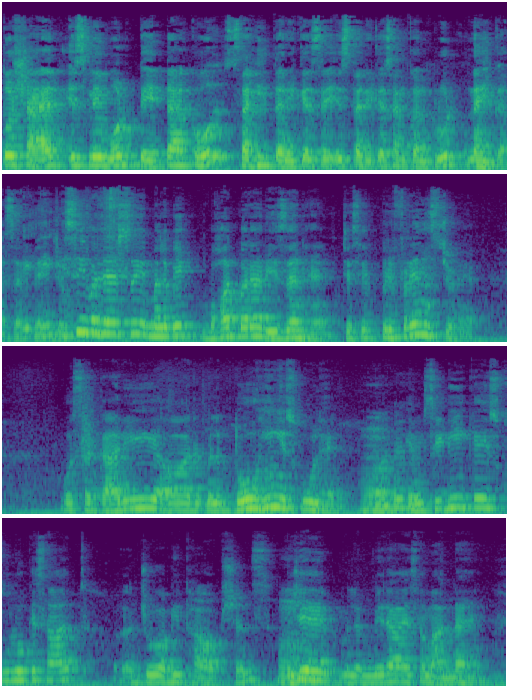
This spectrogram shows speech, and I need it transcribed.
तो शायद इसलिए वो डेटा को सही तरीके से इस तरीके से हम कंक्लूड नहीं कर सकते इ- इसी वजह से मतलब एक बहुत बड़ा रीजन है जैसे प्रेफरेंस जो है वो सरकारी और मतलब दो ही स्कूल है। एमसीडी के स्कूलों के साथ जो अभी था ऑप्शंस मुझे मतलब मेरा ऐसा मानना है हम्म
